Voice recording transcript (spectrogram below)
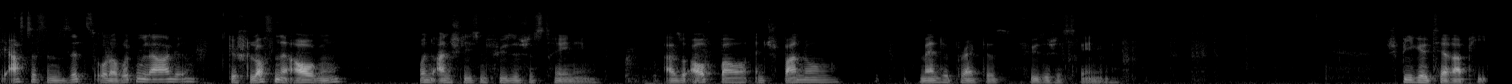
Die erste ist im Sitz- oder Rückenlage, geschlossene Augen und anschließend physisches Training. Also Aufbau, Entspannung, Mental Practice, physisches Training. Spiegeltherapie.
